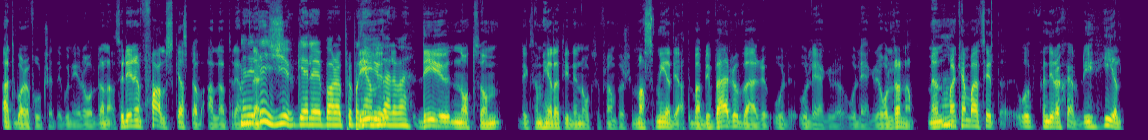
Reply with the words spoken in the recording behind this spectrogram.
att det bara fortsätter gå ner i åldrarna. Så det är den falskaste av alla trender. Men är det ljug eller är det bara propaganda? det, är eller vad? ju, det är ju något som liksom hela tiden också framförs i massmedia, att det bara blir värre och värre och, och lägre och lägre i åldrarna. Men Ja. man kan bara sitta och fundera själv, det är helt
